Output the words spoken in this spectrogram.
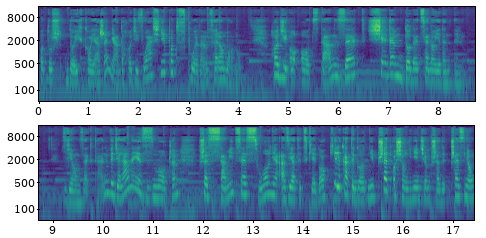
Otóż do ich kojarzenia dochodzi właśnie pod wpływem feromonu. Chodzi o octan Z7 do deceno1-ylu. Związek ten wydzielany jest z moczem przez samicę słonia azjatyckiego kilka tygodni przed osiągnięciem przed, przez nią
